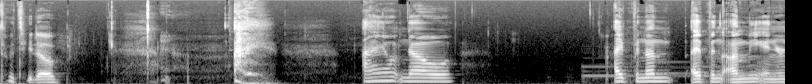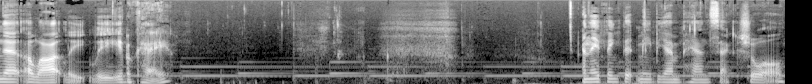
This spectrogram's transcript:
Totino, I don't know. I've been on I've been on the internet a lot lately, okay. And they think that maybe I'm pansexual.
